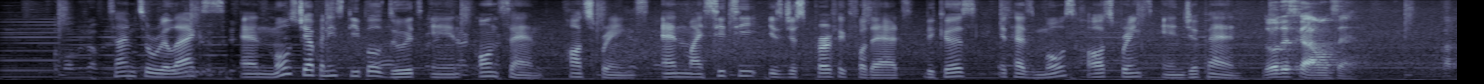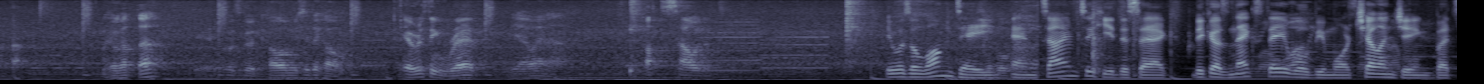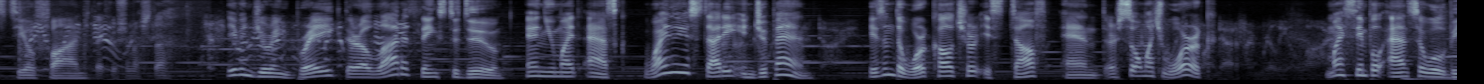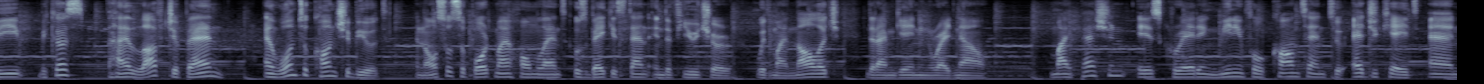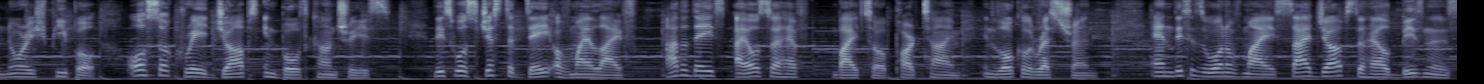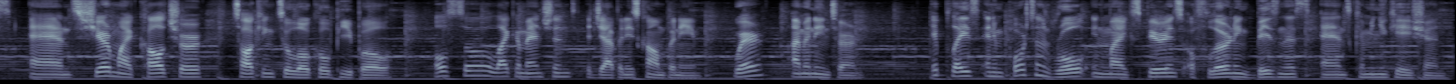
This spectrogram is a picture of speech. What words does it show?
Time to relax, and most Japanese people do it in onsen, hot springs, and my city is just perfect for that because it has most hot springs in Japan. どうですか温泉よかった。よかった It was good. 顔見せて顔 Everything red. やばいな sauna. It was a long day and time to heat the sack, because next day will be more challenging but still fun. Even during break, there are a lot of things to do. And you might ask, why do you study in Japan? Isn't the work culture is tough and there's so much work? My simple answer will be, because I love Japan and want to contribute and also support my homeland Uzbekistan in the future with my knowledge that I'm gaining right now. My passion is creating meaningful content to educate and nourish people, also create jobs in both countries. This was just a day of my life. Other days I also have baito part-time in local restaurant. And this is one of my side jobs to help business and share my culture talking to local people. Also, like I mentioned, a Japanese company, where I'm an intern. It plays an important role in my experience of learning business and communication.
